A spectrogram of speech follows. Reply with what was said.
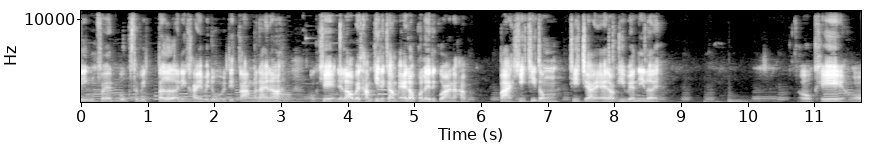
ลิงก์เฟซบุ๊กทวิตเตอร์อันนี้ใครไปดูไปติดตามก็ได้นะโอเค เดี๋ยวเราไปทำกิจกรรม AirDrop กันเลยดีกว่านะครับ ป่าคลิกที่ตรง TGI AirDrop Event นี่เลย โอเคโอ้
